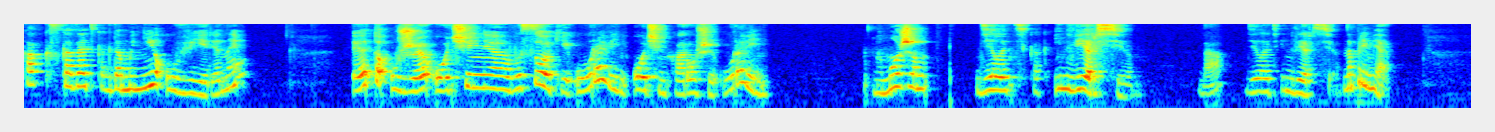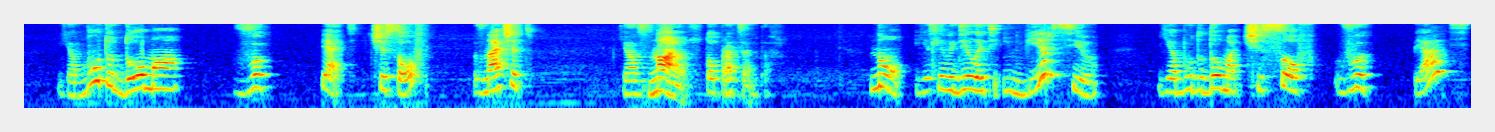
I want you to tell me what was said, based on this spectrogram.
как сказать, когда мы не уверены, это уже очень высокий уровень, очень хороший уровень. Мы можем делать как инверсию, да, делать инверсию. Например, я буду дома в 5 часов, значит, я знаю 100%. Но если вы делаете инверсию, я буду дома часов в 5,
